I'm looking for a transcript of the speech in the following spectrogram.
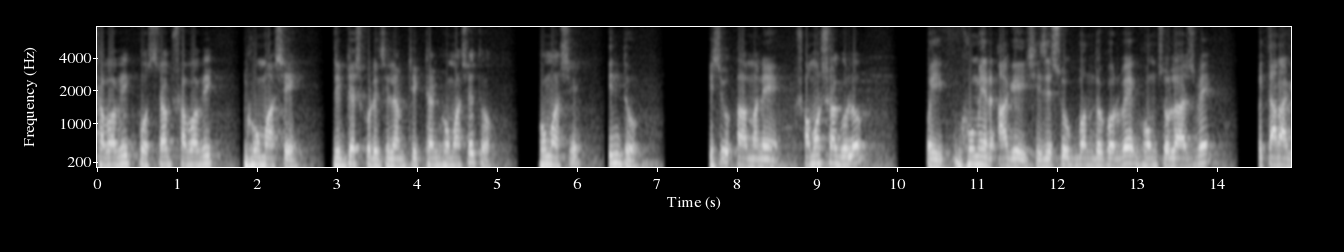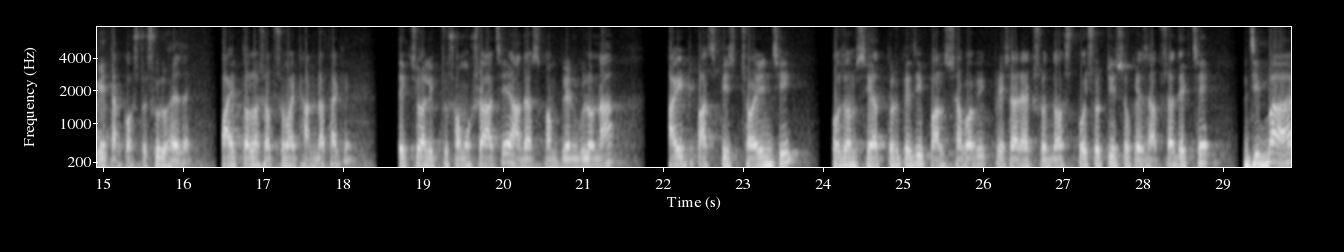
স্বাভাবিক, প্রস্রাব স্বাভাবিক, ঘুম আসে। জিজ্ঞেস করেছিলাম, ঠিকঠাক ঘুম আসে তো? ঘুম আসে। কিন্তু কিছু মানে সমস্যাগুলো ওই ঘুমের আগেই, সে যে চোখ বন্ধ করবে, ঘুম চলে আসবে, ওই তার আগে তার কষ্ট শুরু হয়ে যায়। পায়ের তলা সবসময় ঠান্ডা থাকে সেক্সুয়াল একটু সমস্যা আছে আদার্স কমপ্লেনগুলো না। হাইট পাঁচ পিস ছয় ইঞ্চি, ওজন ছিয়াত্তর কেজি পালস স্বাভাবিক প্রেশার একশো দশ পঁয়ষট্টি, চোখে ঝাপসা দেখছে। জিব্বার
